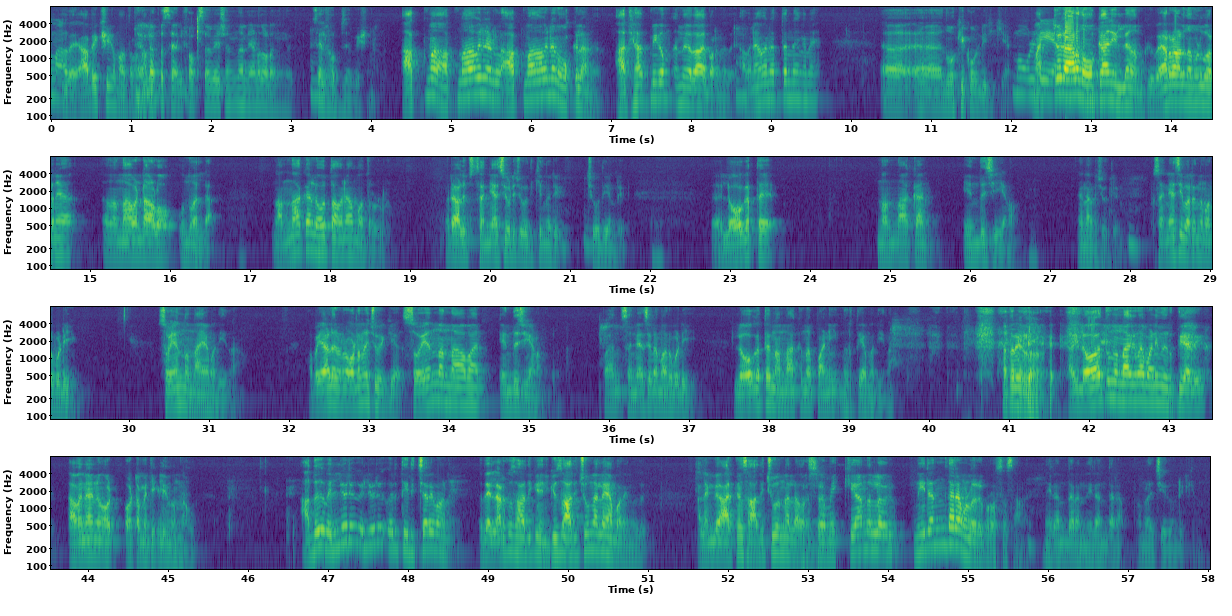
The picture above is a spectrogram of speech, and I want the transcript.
അതെ ആപേക്ഷിക മാത്രമാണ്. സെൽഫ് ഒബ്സർവേഷൻ തന്നെയാണ് തുടങ്ങുന്നത്. സെൽഫ് ഒബ്സർവേഷൻ ആത്മ ആത്മാവിനുള്ള ആത്മാവിനെ നോക്കലാണ് ആധ്യാത്മികം എന്ന് ഏതാ പറഞ്ഞത്. അവനവനെ തന്നെ ഇങ്ങനെ നോക്കിക്കൊണ്ടിരിക്കുക. മറ്റൊരാളെ നോക്കാനില്ല നമുക്ക്. വേറൊരാൾ നമ്മൾ പറഞ്ഞ നന്നാവേണ്ട ആളോ ഒന്നുമല്ല. നന്നാക്കാൻ ലോകത്ത് അവനാ മാത്രമേ ഉള്ളൂ. ഒരാൾ സന്യാസിയോട് ചോദിക്കുന്നൊരു ചോദ്യമുണ്ട്. ലോകത്തെ നന്നാക്കാൻ എന്ത് ചെയ്യണം എന്നാണ് ചോദ്യം. സന്യാസി പറയുന്ന മറുപടി സ്വയം നന്നായാൽ മതി എന്നാണ് അപ്പോൾ ഇയാൾ ഉടനെ ചോദിക്കുക സ്വയം നന്നാവാൻ എന്ത് ചെയ്യണം? അപ്പം സന്യാസിയുടെ മറുപടി ലോകത്തെ നന്നാക്കുന്ന പണി നിർത്തിയാൽ മതി എന്നാണ് അത്രയേ ഉള്ളൂ. ഈ ലോകത്ത് നന്നാക്കുന്ന പണി നിർത്തിയാൽ അവനാൻ ഓട്ടോമാറ്റിക്കലി നന്നാവും. അത് വലിയൊരു വലിയൊരു ഒരു തിരിച്ചറിവാണ്. അത് എല്ലാവർക്കും സാധിക്കും. എനിക്കും സാധിച്ചു എന്നല്ല ഞാൻ പറയുന്നത്. അല്ലെങ്കിൽ ആർക്കും സാധിച്ചു എന്നല്ല പറയുന്നത്. ശ്രമിക്കുക എന്നുള്ള ഒരു നിരന്തരമുള്ള ഒരു പ്രോസസ്സാണ് നിരന്തരം നിരന്തരം നമ്മൾ ചെയ്തുകൊണ്ടിരിക്കുന്നത്.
